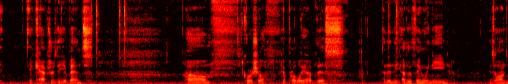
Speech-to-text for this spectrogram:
it, it, captures the events. Um, of course, you'll you'll probably have this, and then the other thing we need is on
